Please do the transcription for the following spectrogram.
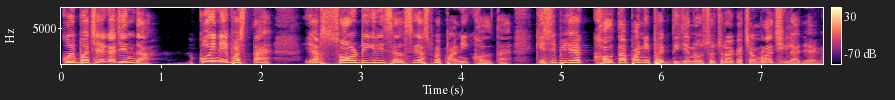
कोई बचेगा ज़िंदा? कोई नहीं बचता है। यार 100 डिग्री सेल्सियस में पानी खोलता है। किसी भी एक खोलता पानी फेंक दीजिए ना, उस चुरा का चमड़ा छिला जाएगा।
